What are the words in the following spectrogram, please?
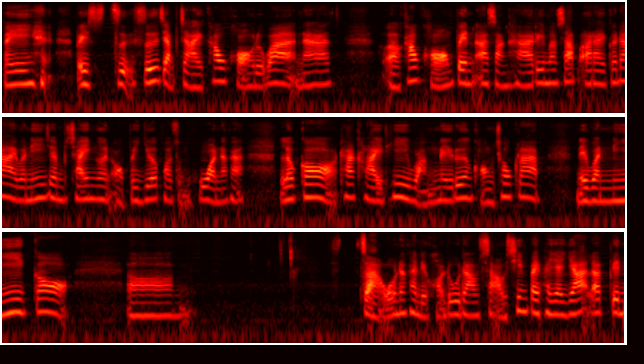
ไปไปซื้อจับจ่ายเข้าของหรือว่านะ ข้าวของเป็นอสังหาริมทรัพย์อะไรก็ได้ วันนี้จะใช้เงินออกไปเยอะพอสมควรนะคะ แล้วก็ถ้าใครที่หวังในเรื่องของโชคลาภในวันนี้ก็เสานะคะ เดี๋ยวขอดูดาวเสาชิ่งไปพยายะแล้วเป็น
